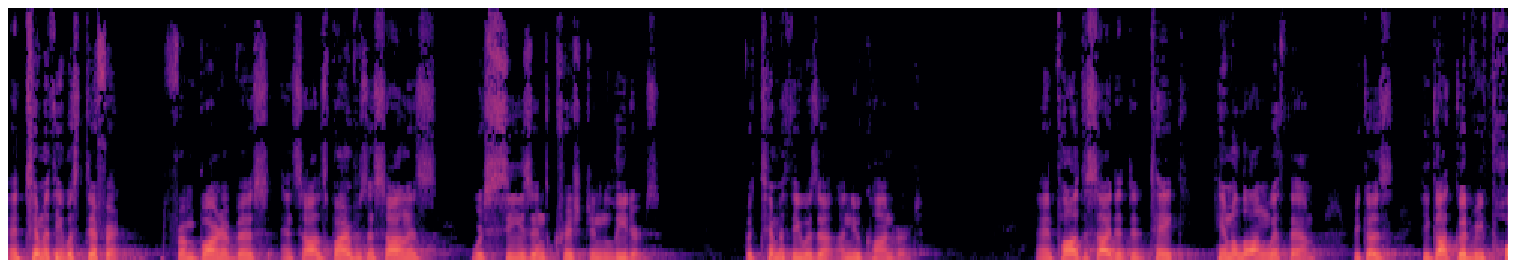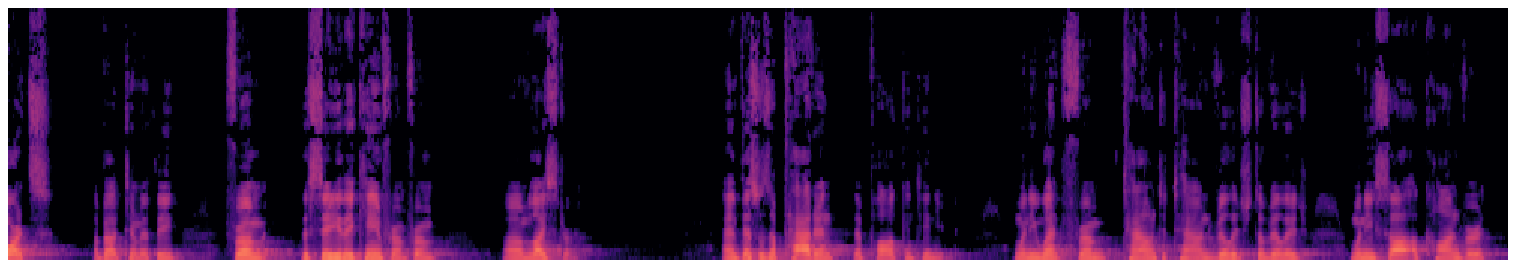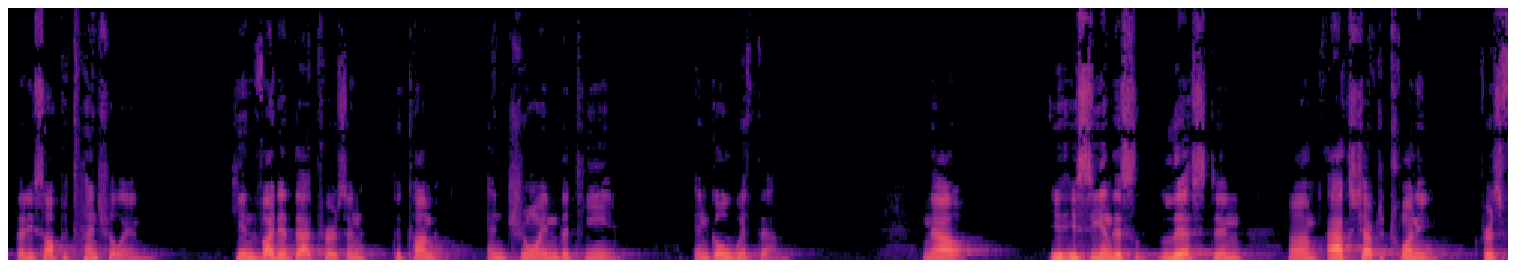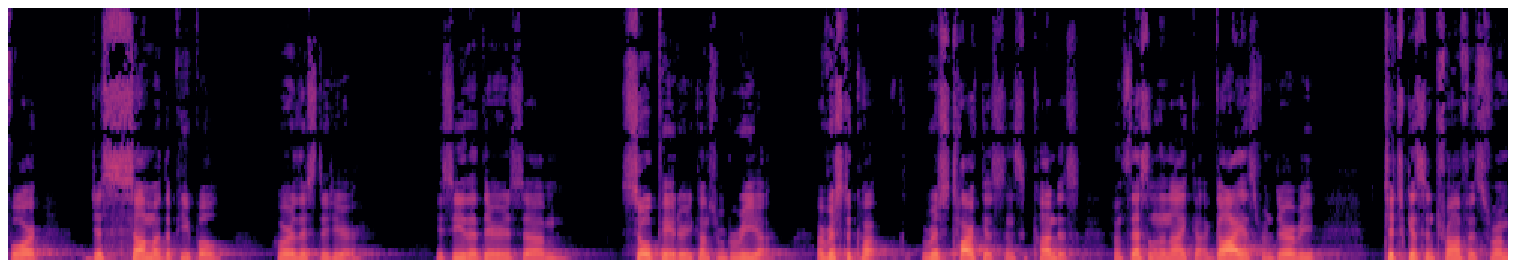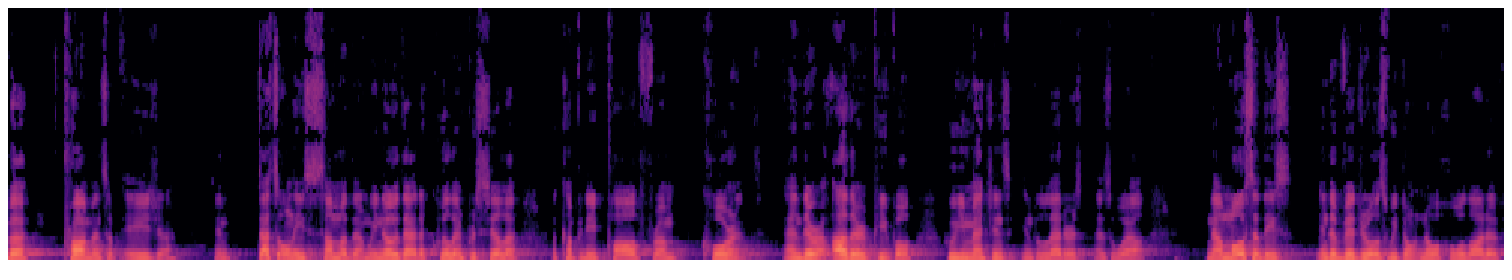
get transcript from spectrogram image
And Timothy was different from Barnabas and Silas. Barnabas and Silas were seasoned Christian leaders, but Timothy was a, a new convert. And Paul decided to take him along with them because he got good reports about Timothy from the city they came from, from um, Lystra. And this was a pattern that Paul continued. When he went from town to town, village to village, when he saw a convert that he saw potential in, he invited that person to come and join the team and go with them. Now, you, you see in this list in um, Acts chapter 20, verse 4, just some of the people who are listed here. You see that there's um, Sopater, he comes from Berea, Aristarchus and Secundus from Thessalonica, Gaius from Derbe, Tychicus and Trophimus from the province of Asia. And that's only some of them. We know that Aquila and Priscilla accompanied Paul from Corinth. And there are other people who he mentions in the letters as well. Now, most of these individuals we don't know a whole lot of,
